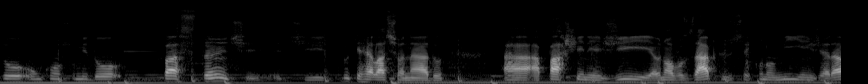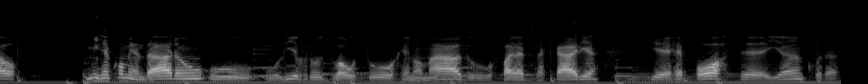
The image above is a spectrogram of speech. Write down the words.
sou um consumidor bastante de tudo que é relacionado a, a parte de energia, novos hábitos economia em geral, me recomendaram o, o livro do autor renomado, Farad Zakaria, que é repórter e âncora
